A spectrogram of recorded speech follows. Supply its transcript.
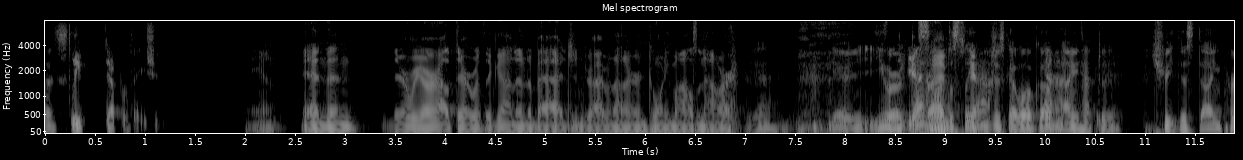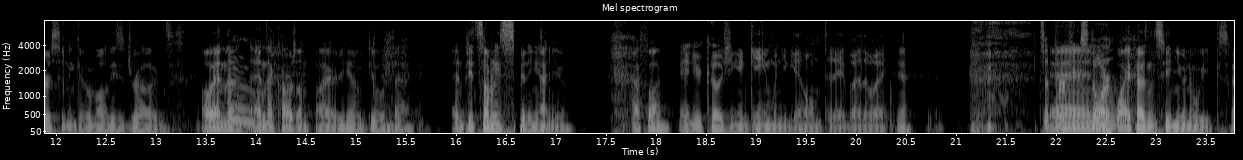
uh, sleep deprivation. man. And then there we are out there with a gun and a badge and driving 120 miles an hour. yeah, yeah, you are Yeah, sound asleep. yeah, You just got woke up. yeah. Now you have to treat this dying person and give him all these drugs. Oh, and the and the car's on fire. You got to deal with that. And somebody's spitting at you. Have fun. And you're coaching a game when you get home today, by the way. Yeah. yeah. It's a perfect And storm. Your wife hasn't seen you in a week, so.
